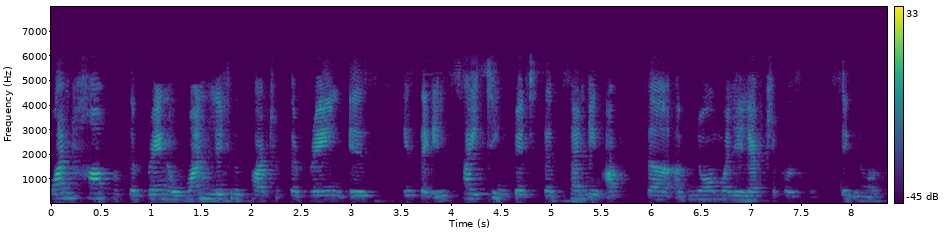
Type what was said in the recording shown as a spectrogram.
one half of the brain or one little part of the brain is, is the inciting bit that's sending off the abnormal electrical signals.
